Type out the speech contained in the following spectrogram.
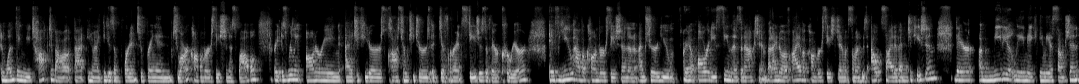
and one thing we talked about that, you know, I think is important to bring into our conversation as well, right, is really honoring educators, classroom teachers at different stages of their career. If you have a conversation, and I'm sure you right, have already seen this in action, but I know if I have a conversation with someone who's outside of education, they're immediately making the assumption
